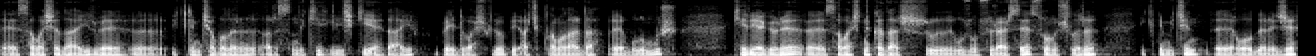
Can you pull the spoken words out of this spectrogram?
e, savaşa dair ve e, iklim çabaları arasındaki ilişkiye dair belli başlı bir açıklamalarda e, bulunmuş. Kerry'e göre e, savaş ne kadar e, uzun sürerse sonuçları iklim için e, o derece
